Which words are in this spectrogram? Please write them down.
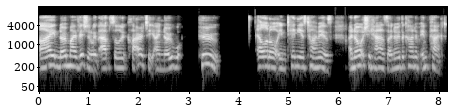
I know my vision with absolute clarity. I know who Elinor in 10 years' time is. I know what she has. I know the kind of impact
